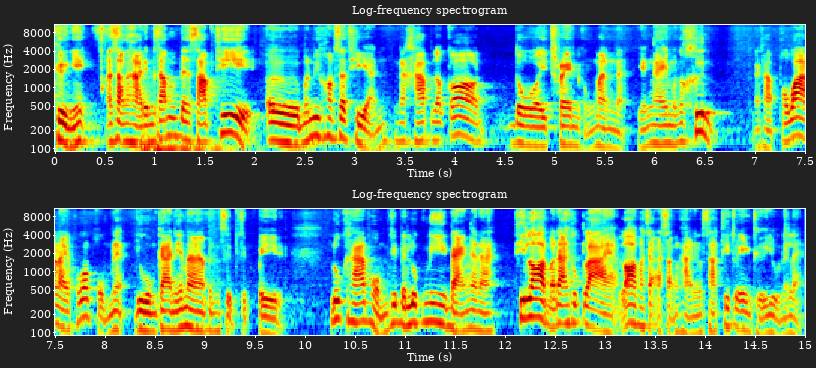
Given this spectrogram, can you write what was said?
คืออย่างนี้อสังหาริมทรัพย์มันเป็นทรัพย์ที่เออมันมีความเสถียรนะครับ แล้วก็ โดยเทรนด์ของมันน่ะยังไงมันก็ขึ้นนะครับเพราะว่าอะไรเพราะว่าผมเนี่ยอยู่วงการนี้มาเป็น 10บสปี ลูกค้าผมที่เป็นลูกหนี้แบงก์อะนะที่รอดมาได้ทุกรายรอดมาจากอสังหาริมทรัพย์ที่ตัวเองถืออยู่นั่นแหละ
